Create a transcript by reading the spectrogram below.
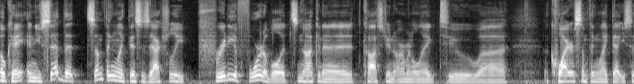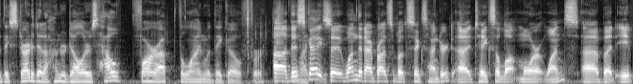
Okay, and you said that something like this is actually pretty affordable. It's not going to cost you an arm and a leg to uh, acquire something like that? You said they started at $100. How far up the line would they go for uh, This like guy, this? the one that I brought is about 600 uh, It takes a lot more at once, uh, but if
